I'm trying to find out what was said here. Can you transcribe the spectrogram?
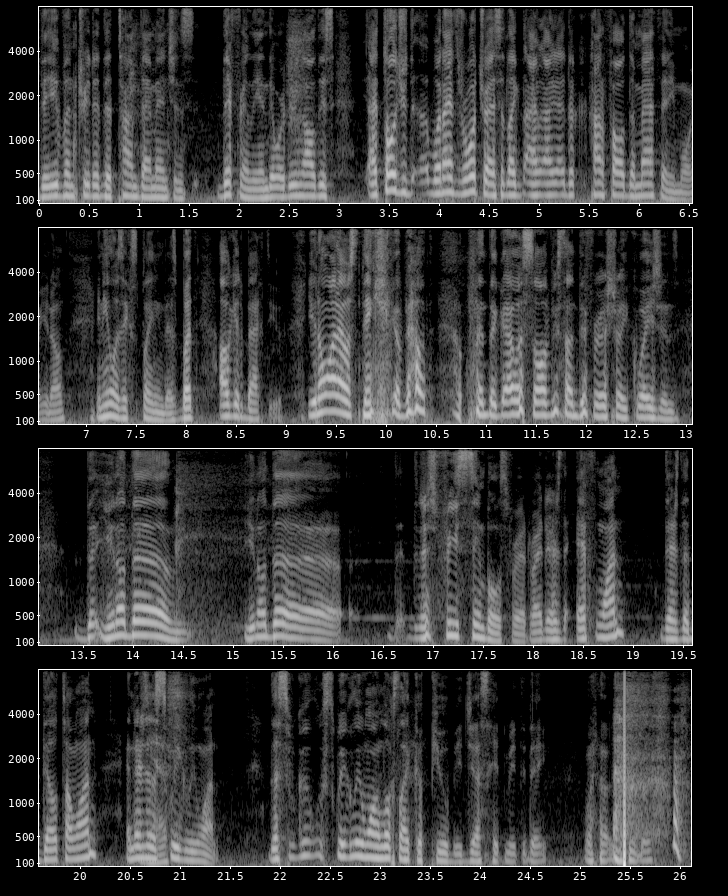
they even treated the time dimensions differently. And they were doing all this. I told you when I wrote to you, I said like I, I, can't follow the math anymore, you know. And he was explaining this, but I'll get back to you. You know what I was thinking about when the guy was solving some differential equations. The, you know the, you know the, th- there's three symbols for it, right? There's the F one, there's the delta one, and there's Yes. a squiggly one. The squiggly one looks like a pube. It just hit me today. When I was doing this.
